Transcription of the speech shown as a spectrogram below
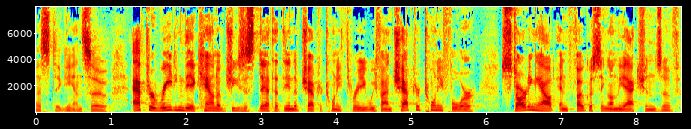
let's dig in. So, after reading the account of Jesus' death at the end of chapter 23, we find chapter 24 starting out and focusing on the actions of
